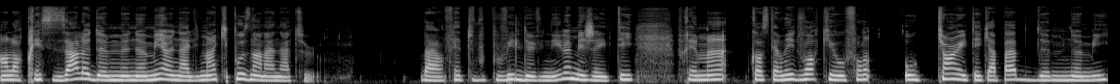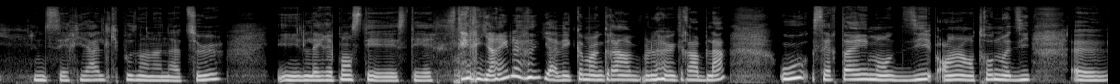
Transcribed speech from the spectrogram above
en leur précisant de me nommer un aliment qui pousse dans la nature. Ben, en fait, vous pouvez le deviner, mais j'ai été vraiment consternée de voir qu'au fond, aucun était capable de me nommer une céréale qui pousse dans la nature. Et les réponses, c'était rien. Là. Il y avait comme un grand, un grand blanc. Ou certains m'ont dit, un entre autres m'a dit, euh,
